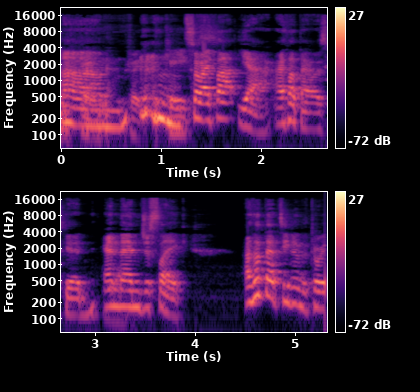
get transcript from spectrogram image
um, so I thought, yeah, I thought that was good, and then just like. I thought that scene in the toy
